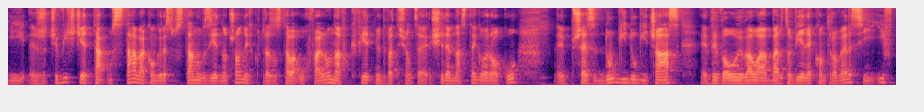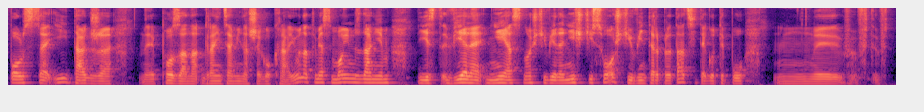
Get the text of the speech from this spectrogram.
I rzeczywiście ta ustawa Kongresu Stanów Zjednoczonych, która została uchwalona w kwietniu 2017 roku, y, przez długi, długi czas wywoływała bardzo wiele kontrowersji i w Polsce, i także poza na, granicami naszego kraju. Natomiast moim zdaniem jest wiele niejasności, wiele nieścisłości w interpretacji tego typu mm, w, w,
